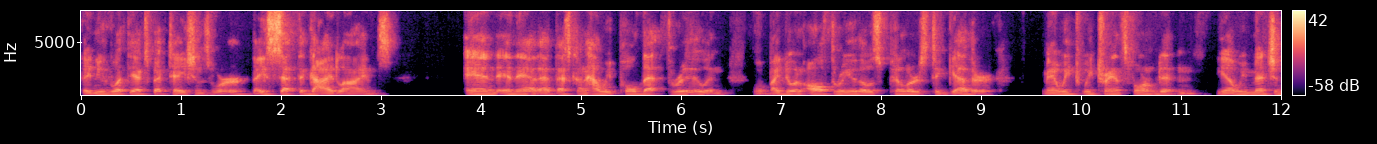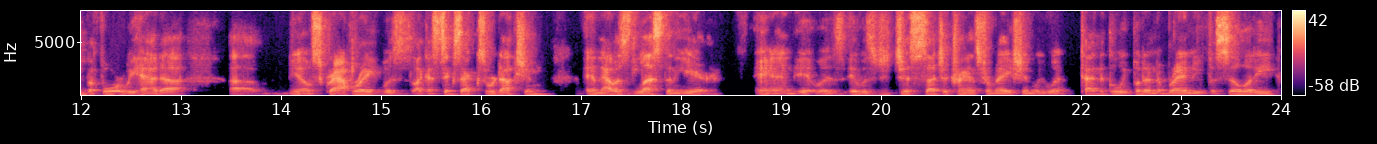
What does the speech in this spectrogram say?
They knew what the expectations were. They set the guidelines. And and yeah, that, that's kind of how we pulled that through. And by doing all three of those pillars together, man, we we transformed it. And you know, we mentioned before we had a uh, you know, scrap rate was like a 6x reduction, and that was less than a year. And it was it was just such a transformation. We went technical. We put in a brand new facility.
